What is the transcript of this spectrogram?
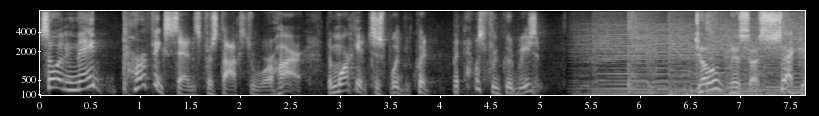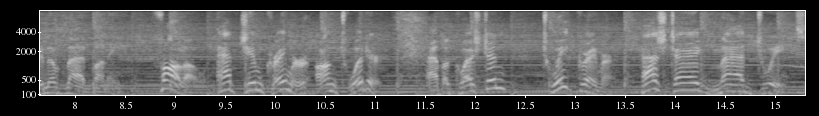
So it made perfect sense for stocks to roar higher. The market just wouldn't quit, but that was for good reason. Don't miss a second of Mad Money. Follow at Jim Cramer on Twitter. Have a question? Tweet Cramer. Hashtag mad tweets.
